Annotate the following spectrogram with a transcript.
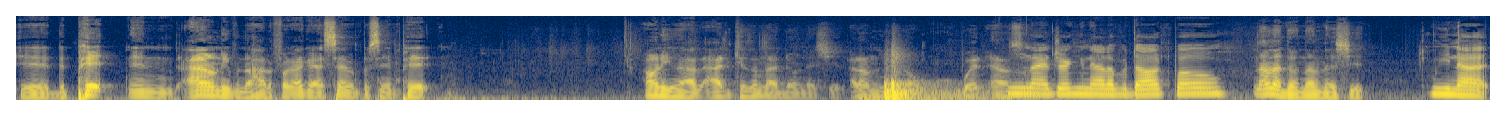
Yeah, the pit, and I don't even know how the fuck I got seven percent pit. I don't even know how because I'm not doing that shit. I don't even know what ounce. You're not drinking out of a dog bowl. no, I'm not doing none of that shit. You're not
